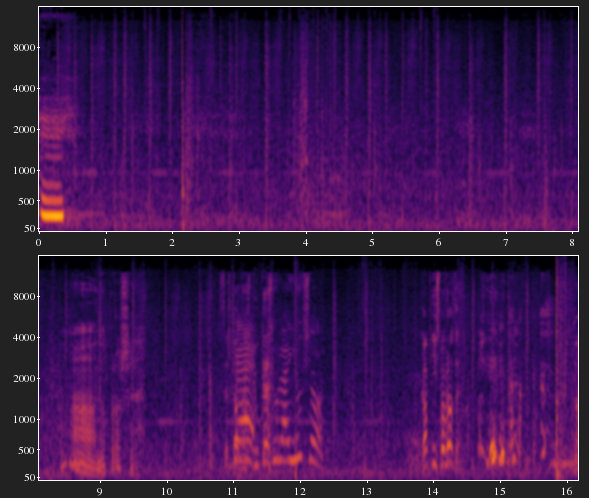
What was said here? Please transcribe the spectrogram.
Hmm. A, no proszę. Chcesz kopnąć piłkę? Sula Jusho. Kopnij z powrotem. No,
